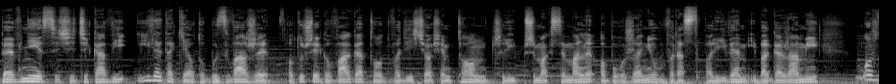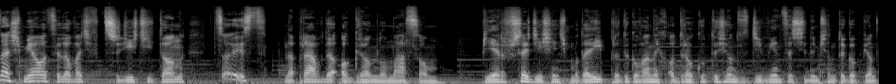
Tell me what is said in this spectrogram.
Pewnie jesteście ciekawi, ile taki autobus waży. Otóż jego waga to 28 ton, czyli przy maksymalnym obłożeniu wraz z paliwem i bagażami można śmiało celować w 30 ton, co jest naprawdę ogromną masą. Pierwsze 10 modeli produkowanych od roku 1975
